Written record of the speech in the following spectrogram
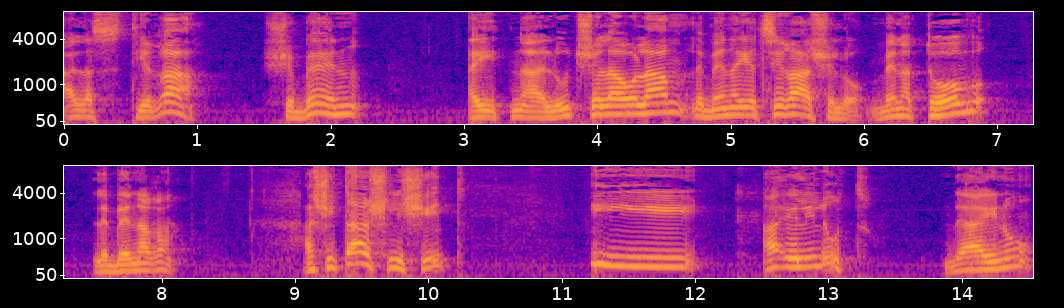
על הסתירה שבין ההתנהלות של העולם לבין היצירה שלו, בין הטוב לבין הרע. השיטה השלישית היא האלילות, דהיינו,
